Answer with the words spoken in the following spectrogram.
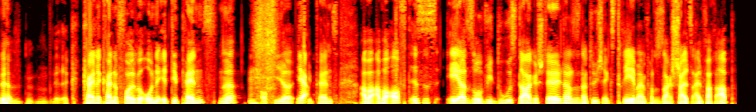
keine, keine Folge ohne It Depends, ne? Auch hier It ja. Depends. Aber, aber oft ist es eher so, wie du es dargestellt hast, ist natürlich extrem, einfach zu sagen, schalt's einfach ab.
